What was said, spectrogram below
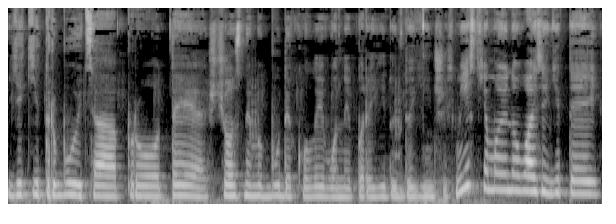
які турбуються про те, що з ними буде, коли вони переїдуть до інших міст, я маю на увазі дітей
